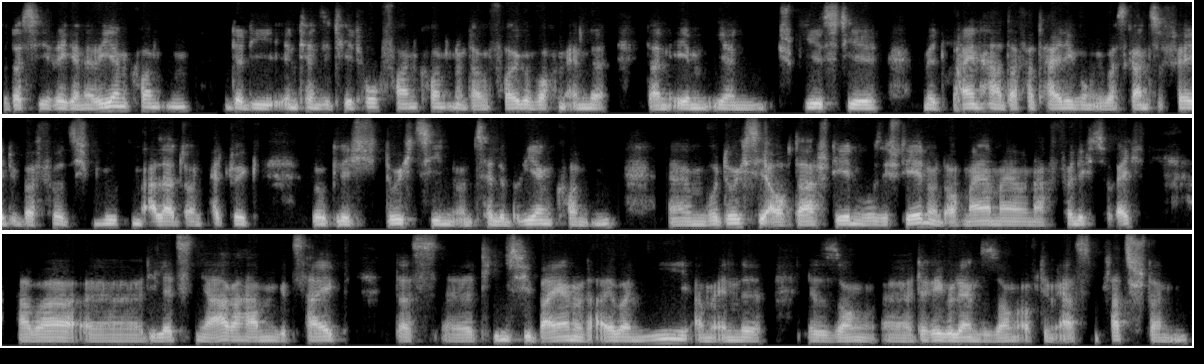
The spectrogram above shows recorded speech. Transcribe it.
sodass sie regenerieren konnten, wieder die Intensität hochfahren konnten und am Folgewochenende dann eben ihren Spielstil mit beinharter Verteidigung übers ganze Feld über 40 Minuten aller John Patrick wirklich durchziehen und zelebrieren konnten, ähm, wodurch sie auch da stehen, wo sie stehen und auch meiner Meinung nach völlig zu Recht. Aber äh, die letzten Jahre haben gezeigt, dass äh, Teams wie Bayern und Alba nie am Ende der Saison, äh, der regulären Saison auf dem ersten Platz standen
